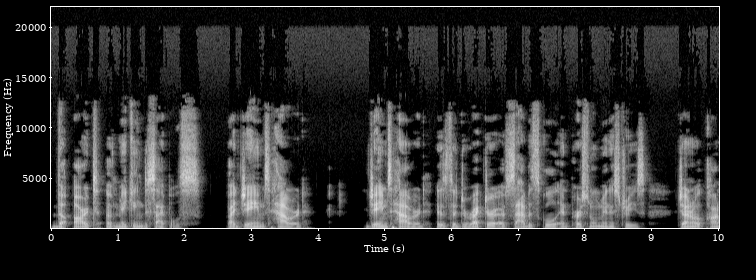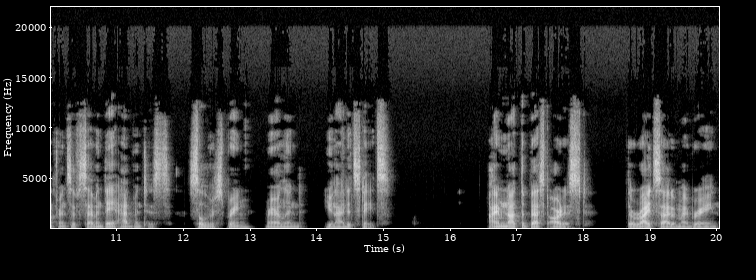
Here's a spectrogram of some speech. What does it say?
The Art of Making Disciples by James Howard. James Howard is the director of Sabbath School and Personal Ministries, General Conference of Seventh day Adventists, Silver Spring, Maryland, United States. I am not the best artist. The right side of my brain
